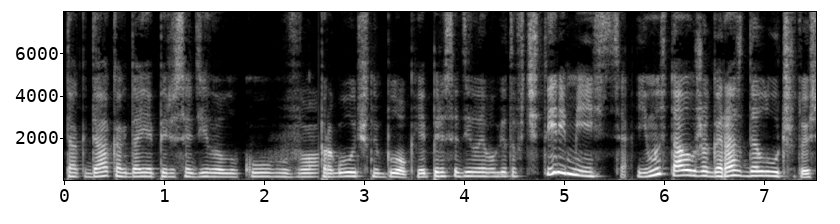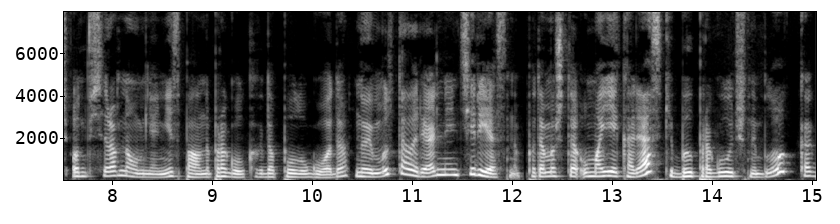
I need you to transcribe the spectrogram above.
тогда, когда я пересадила Луку в прогулочный блок. Я пересадила его где-то в 4 месяца, ему стало уже гораздо лучше, то есть он все равно у меня не спал на прогулках до полугода, но ему стало реально интересно, потому что у моей коляски был прогулочный блок как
